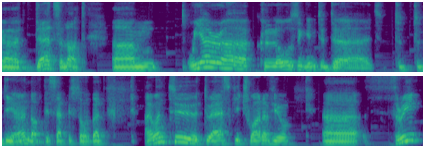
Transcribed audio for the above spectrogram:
uh, that's a lot. Um, we are uh, closing into the to, to the end of this episode, but I want to to ask each one of you uh, three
